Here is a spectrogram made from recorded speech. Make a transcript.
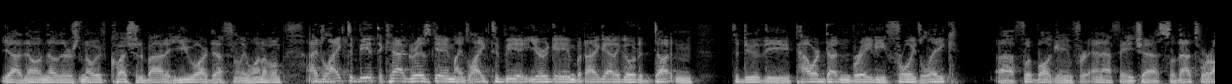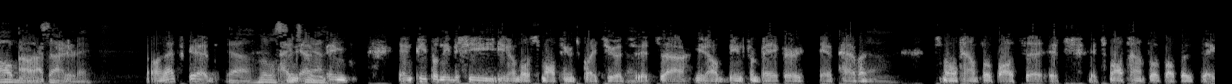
Yeah, no, no, there's no question about it. You are definitely one of them. I'd like to be at the Cat Grizz game. I'd like to be at your game, but I got to go to Dutton to do the Power Dutton Brady Froid Lake uh, football game for NFHS. So that's where I'll be oh, on Saturday. Oh, that's good. Yeah, little six and, man. And, and people need to see, you know, those small teams play too. It's, yeah. it's, uh, you know, being from Baker, having yeah. Small town football. It's a, it's, it's small town football, but it's a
